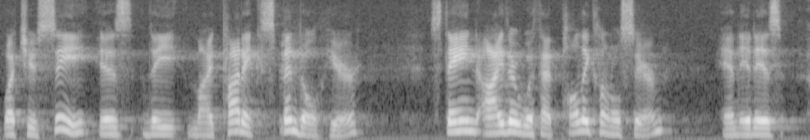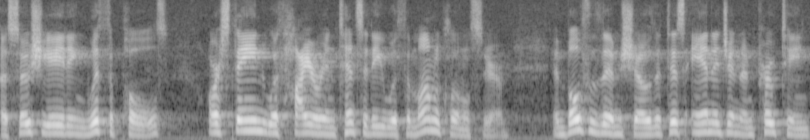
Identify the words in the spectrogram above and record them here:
What you see is the mitotic spindle here, stained either with that polyclonal serum and it is associating with the poles, are stained with higher intensity with the monoclonal serum. And both of them show that this antigen and protein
